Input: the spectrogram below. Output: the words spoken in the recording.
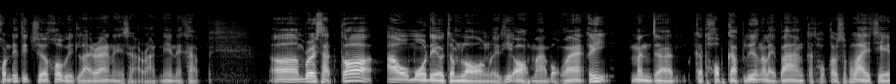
คนที่ติดเชื้อโควิดรายแรกในสหรัฐเนี่ยนะครับบริษัทก็เอาโมเดลจำลองเลยที่ออกมาบอกว่าเอ้ยมันจะกระทบกับเรื่องอะไรบ้าง กระทบกับ supply chain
